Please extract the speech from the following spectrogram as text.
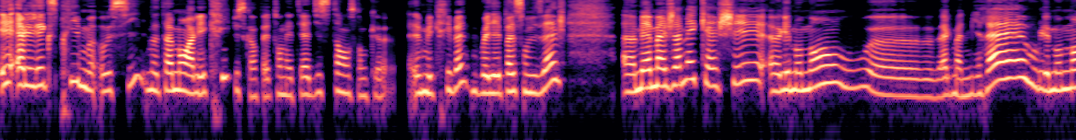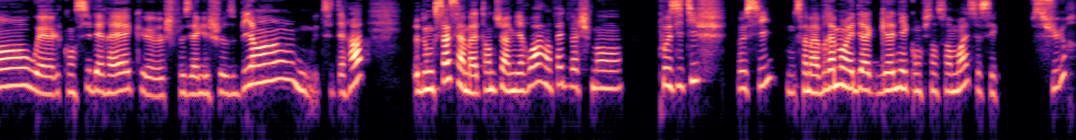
et elle l'exprime aussi, notamment à l'écrit, puisqu'en fait on était à distance, donc euh, elle m'écrivait, vous voyez pas son visage, mais elle m'a jamais caché les moments où elle m'admirait ou les moments où elle considérait que je faisais les choses bien, etc. donc ça, ça m'a tendu un miroir en fait vachement positif aussi. Donc ça m'a vraiment aidé à gagner confiance en moi, ça c'est sûr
